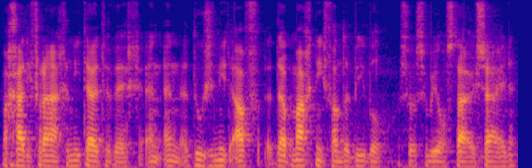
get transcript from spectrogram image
Maar ga die vragen niet uit de weg en, en doe ze niet af. Dat mag niet van de Bijbel, zoals ze bij ons thuis zeiden.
